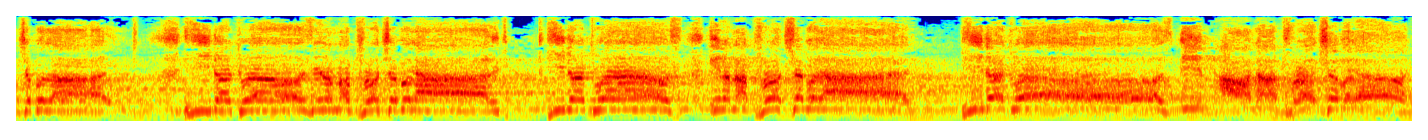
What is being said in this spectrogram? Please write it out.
Unapproachable light. He that dwells in unapproachable light. He that dwells in unapproachable light. He that dwells in unapproachable light.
